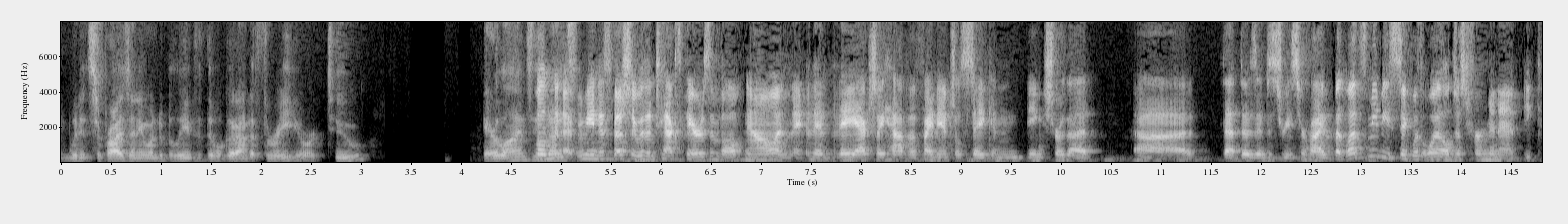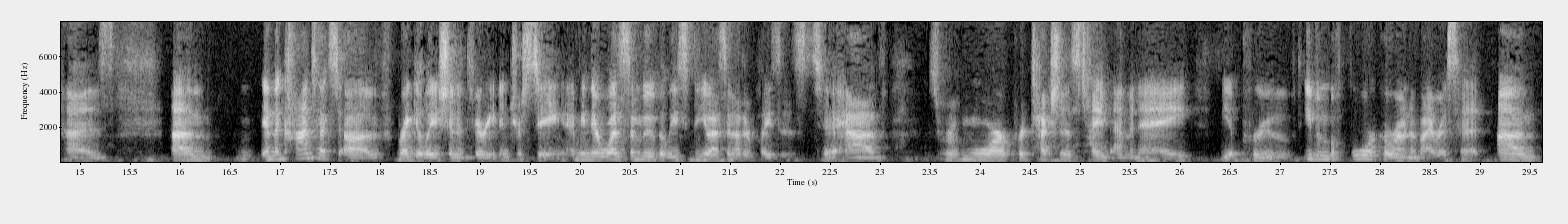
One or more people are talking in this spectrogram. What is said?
would it surprise anyone to believe that they will go down to three or two? Airlines? well, I mean, especially with the taxpayers involved now, and they, they actually have a financial stake in being sure that uh, that those industries survive. But let's maybe stick with oil just for a minute because. Um, in the context of regulation, it's very interesting. I mean, there was some move, at least in the U.S. and other places, to have sort of more protectionist type M&A be approved, even before coronavirus hit. Um,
